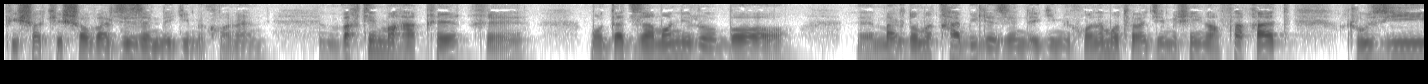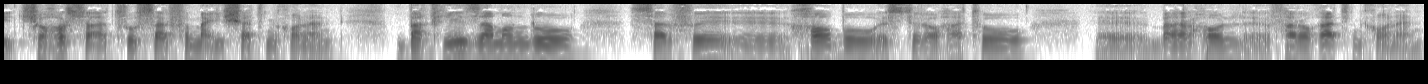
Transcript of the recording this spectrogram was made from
پیشاک شاورزی زندگی می‌کنن. وقتی محقق مدت زمانی رو با مردم قبیل زندگی می‌کنه متوجه میشه اینا فقط روزی چهار ساعت رو صرف معیشت می‌کنن. بقیه زمان رو صرف خواب و استراحت و به حال فراغت می‌کنن.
